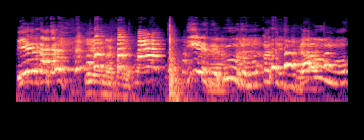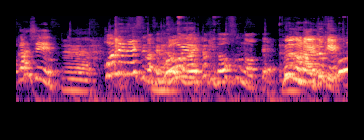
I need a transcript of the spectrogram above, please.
家の中家の中で家でフードもおかしいしダウンもおかしいほんでねすいませんどういう？時どうすんのって。フードない時？フード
